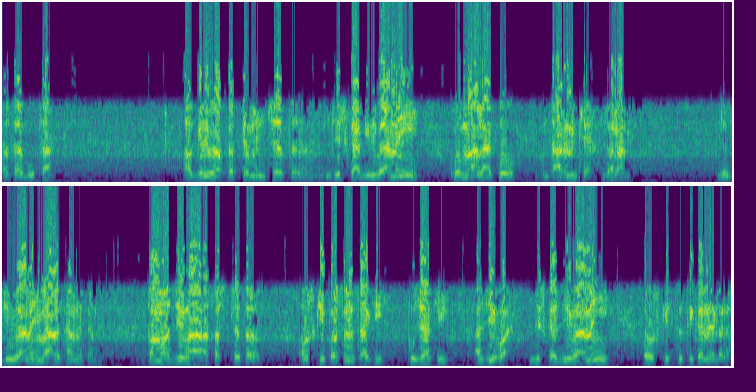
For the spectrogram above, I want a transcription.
अर्थात गुथा अग्रिवा प्रत्यमंचत। जिसका ग्रीवा नहीं, वो माला को धारण किया गला में जो गिरवा नहीं, माला धारण कर तम अजीवा और उसकी प्रशंसा की, पूजा की, अजीवा। जिसका जीवा नहीं तो उसकी स्तुति करने लगा।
